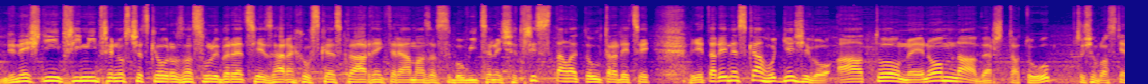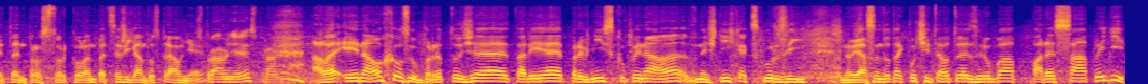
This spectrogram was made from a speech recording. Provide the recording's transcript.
Dnešní přímý přenos Českého rozhlasu Liberec je z Harachovské sklárny, která má za sebou více než 300 letou tradici. Je tady dneska hodně živo a to nejenom na Verstatu, což je vlastně ten prostor kolem pece, říkám to správně? Správně, správně. Ale i na Ochozu, protože tady je první skupina dnešních exkurzí. No já jsem to tak počítal, to je zhruba 50 lidí.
